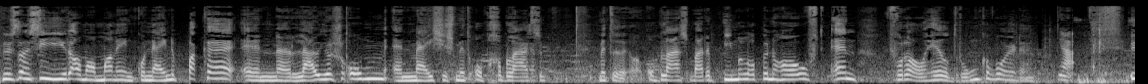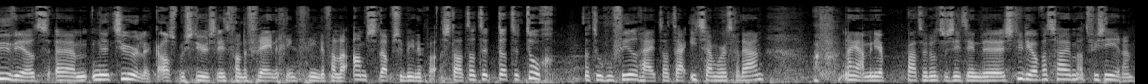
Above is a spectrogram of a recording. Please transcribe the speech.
Dus dan zie je hier allemaal mannen in konijnenpakken en uh, luiers om. En meisjes met opgeblazen met de opblaasbare piemel op hun hoofd. En vooral heel dronken worden. Ja, u wilt um, natuurlijk als bestuurslid van de Vereniging Vrienden van de Amsterdamse Binnenstad... dat er, dat er toch, dat de hoeveelheid, dat daar iets aan wordt gedaan. Nou ja, meneer Paternotte zit in de studio. Wat zou je hem adviseren?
